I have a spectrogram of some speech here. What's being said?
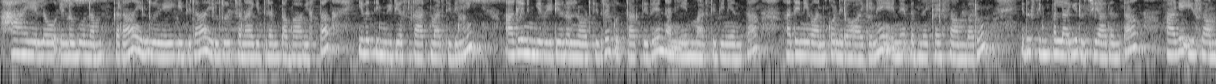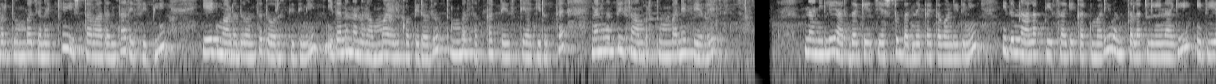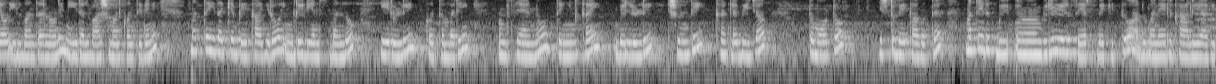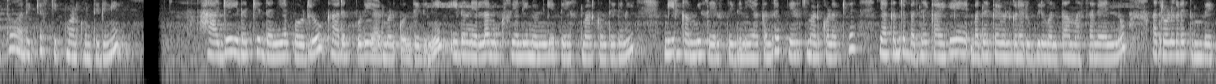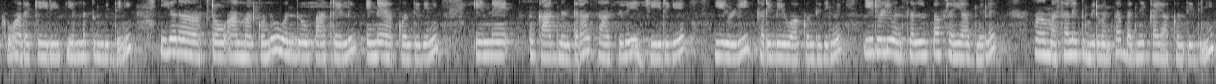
Hi, ಎಲ್ಲೋ, ಎಲ್ರಿಗೂ ನಮಸ್ಕಾರ. ಎಲ್ಲರೂ ಹೇಗಿದ್ದೀರಾ? ಎಲ್ಲರೂ ಚೆನ್ನಾಗಿದ್ದೀರಾ ಅಂತ ಭಾವಿಸ್ತಾ ಇವತ್ತಿನ ವಿಡಿಯೋ ಸ್ಟಾರ್ಟ್ ಮಾಡ್ತಿದ್ದೀನಿ. ಆಗಲೇ ನಿಮಗೆ ವಿಡಿಯೋದಲ್ಲಿ ನೋಡ್ತಿದ್ರೆ ಗೊತ್ತಾಗ್ತಿದೆ ನಾನು ಏನು ಮಾಡ್ತಿದ್ದೀನಿ ಅಂತ. ಅದೇ ನೀವು ಅಂದ್ಕೊಂಡಿರೋ ಹಾಗೆಯೇ ಎಣ್ಣೆ, ಬದನೆಕಾಯಿ, ಸಾಂಬಾರು. ಇದು ಸಿಂಪಲ್ಲಾಗಿ ರುಚಿಯಾದಂಥ, ಹಾಗೆ ಈ ಸಾಂಬಾರು ತುಂಬ ಜನಕ್ಕೆ ಇಷ್ಟವಾದಂಥ ರೆಸಿಪಿ. ಹೇಗೆ ಮಾಡೋದು ಅಂತ ತೋರಿಸ್ತಿದ್ದೀನಿ. ಇದನ್ನು ನನಗೆ ಅಮ್ಮ ಹೇಳ್ಕೊಟ್ಟಿರೋದು ತುಂಬ ಸಖತ್ ಟೇಸ್ಟಿಯಾಗಿರುತ್ತೆ. ನನಗಂತೂ ಈ ಸಾಂಬಾರು ತುಂಬಾ ಫೇವ್ರೇಟ್. ನಾನಿಲ್ಲಿ ಅರ್ಧ ಕೆ ಜಿಯಷ್ಟು ಬದನೆಕಾಯಿ ತೊಗೊಂಡಿದ್ದೀನಿ. ಇದನ್ನು ನಾಲ್ಕು ಪೀಸಾಗಿ ಕಟ್ ಮಾಡಿ ಒಂದು ಸಲ ಕ್ಲೀನಾಗಿ ಇದೆಯೋ ಇಲ್ವ ಅಂತ ನೋಡಿ ನೀರಲ್ಲಿ ವಾಶ್ ಮಾಡ್ಕೊತಿದ್ದೀನಿ. ಮತ್ತು ಇದಕ್ಕೆ ಬೇಕಾಗಿರೋ ಇಂಗ್ರೀಡಿಯೆಂಟ್ಸ್ ಬಂದು ಈರುಳ್ಳಿ, ಕೊತ್ತಂಬರಿ, ಹುಣಸೆಹಣ್ಣು, ತೆಂಗಿನಕಾಯಿ, ಬೆಳ್ಳುಳ್ಳಿ, ಶುಂಠಿ, ಕಡಲೆಬೀಜ, ಟೊಮೊಟೊ ಇಷ್ಟು ಬೇಕಾಗುತ್ತೆ. ಮತ್ತು ಇದಕ್ಕೆ ಬಿಳಿ ಎಳ್ಳು ಸೇರಿಸ್ಬೇಕಿತ್ತು. ಅದು ಮನೆಯಲ್ಲಿ ಖಾಲಿಯಾಗಿತ್ತು. ಅದಕ್ಕೆ ಸ್ಕಿಪ್ ಮಾಡ್ಕೊತಿದ್ದೀನಿ. ಹಾಗೆ ಇದಕ್ಕೆ ಧನಿಯಾ ಪೌಡ್ರು, ಖಾರದ ಪುಡಿ ಆ್ಯಡ್ ಮಾಡ್ಕೊತಿದ್ದೀನಿ. ಇದನ್ನೆಲ್ಲ ಮಿಕ್ಸಿಯಲ್ಲಿ ನುಣ್ಣಗೆ ಪೇಸ್ಟ್ ಮಾಡ್ಕೊತಿದ್ದೀನಿ. ನೀರು ಕಮ್ಮಿ ಸೇರಿಸ್ತಿದ್ದೀನಿ. ಯಾಕಂದರೆ ಪೇಸ್ಟ್ ಮಾಡ್ಕೊಳ್ಳೋಕ್ಕೆ ಯಾಕಂದರೆ ಬದನೆಕಾಯಿಗೆ, ಬದನೆಕಾಯಿ ಒಳಗಡೆ ರುಬ್ಬಿರುವಂಥ ಮಸಾಲೆಯನ್ನು ಅದರೊಳಗಡೆ ತುಂಬಬೇಕು. ಅದಕ್ಕೆ ಈ ರೀತಿ ಎಲ್ಲ ತುಂಬಿದ್ದೀನಿ. ಈಗ ನಾ ಸ್ಟವ್ ಆನ್ ಮಾಡಿಕೊಂಡು ಒಂದು ಪಾತ್ರೆಯಲ್ಲಿ ಎಣ್ಣೆ ಹಾಕ್ಕೊತಿದ್ದೀನಿ. ಎಣ್ಣೆ ಕಾದ ನಂತರ ಸಾಸಿವೆ, ಜೀರಿಗೆ, ಈರುಳ್ಳಿ, ಕರಿಬೇವು ಹಾಕೊತಿದ್ದೀನಿ ಈರುಳ್ಳಿ ಒಂದು ಸ್ವಲ್ಪ ಫ್ರೈ ಆದಮೇಲೆ ಮಸಾಲೆ ತುಂಬಿರುವಂಥ ಬದನೇಕಾಯಿ ಹಾಕೊತಿದ್ದೀನಿ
